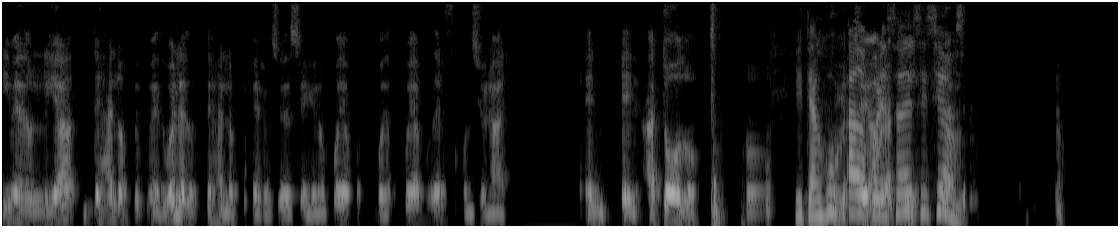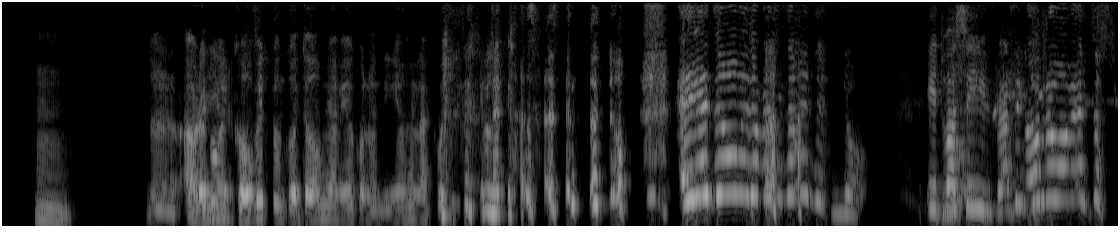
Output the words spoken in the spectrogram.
y me dolía dejar los, me duele dejar los perros, yo decía, yo no puedo, voy a poder funcionar en, a todo. ¿Y te han juzgado por esa decisión? No. Mm. No, no, no. Ahora con el COVID, con, con, todos mis amigos, con los niños en la, en la casa, no. En este momento precisamente, no. Y tú así. Quizás en otro momento, sí.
